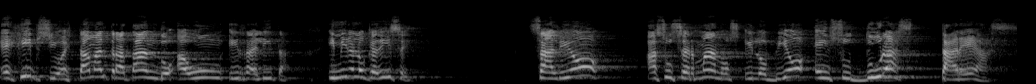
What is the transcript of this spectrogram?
egipcio está maltratando a un israelita. Y mira lo que dice. Salió a sus hermanos y los vio en sus duras tareas.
